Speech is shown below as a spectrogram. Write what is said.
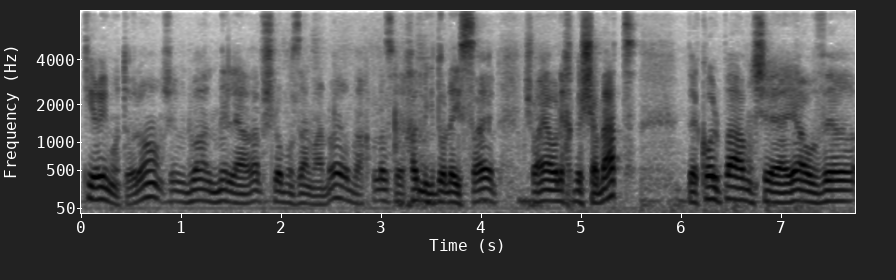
מכירים אותו, לא? שמדובר על מלא הרב שלמה זלמן נוירבך, לא זוכר, אחד מגדולי ישראל, שהוא היה הולך בשבת, וכל פעם שהיה עובר,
